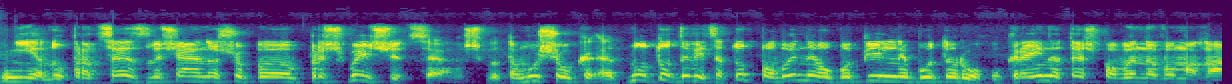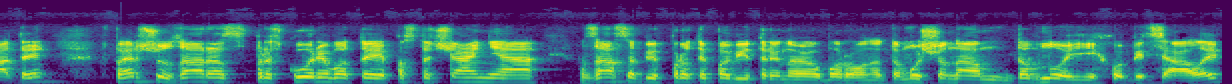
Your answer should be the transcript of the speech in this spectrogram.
Ні, ну процес, звичайно, щоб е, пришвидшиться. Шв- Тому що Ук- ну тут дивіться, тут повинен обопільний бути рух. Україна теж повинна вимагати вперше зараз прискорювати постачання засобів протиповітряної оборони, тому що нам давно їх обіцяли.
